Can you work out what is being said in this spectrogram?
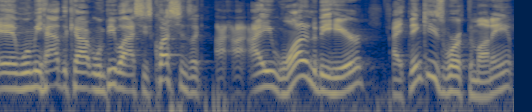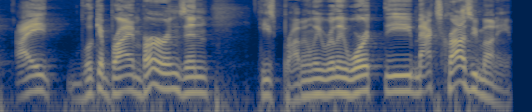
And when we have the when people ask these questions, like I, I want him to be here. I think he's worth the money. I look at Brian Burns and he's probably really worth the Maxx Crosby money.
